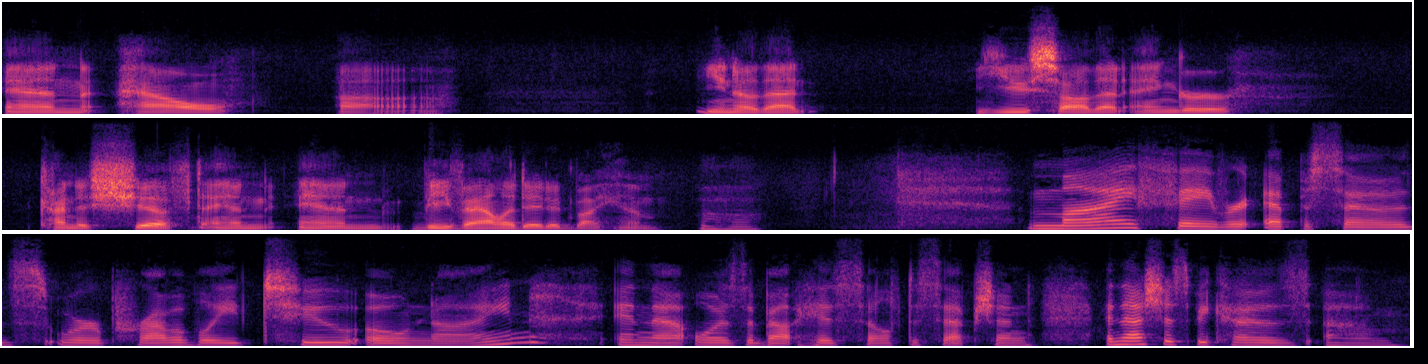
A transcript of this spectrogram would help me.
and how uh, you know that you saw that anger kind of shift and and be validated by him. Mm-hmm. My favorite episodes were probably 209, and that was about his self deception. And that's just because um,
